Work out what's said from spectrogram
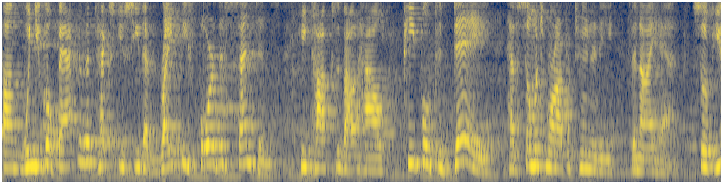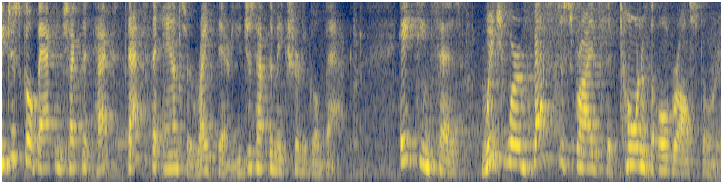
Um, when you go back in the text, you see that right before this sentence, he talks about how people today have so much more opportunity than I had. So if you just go back and check the text, that's the answer right there. You just have to make sure to go back. 18 says, which word best describes the tone of the overall story?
